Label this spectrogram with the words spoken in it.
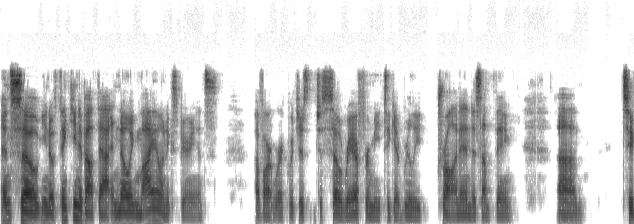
and so, you know, thinking about that and knowing my own experience of artwork, which is just so rare for me to get really drawn into something, um, to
